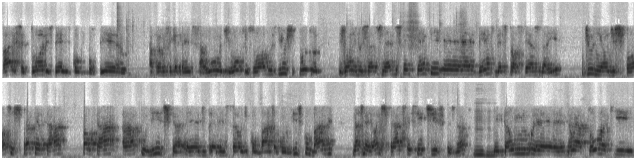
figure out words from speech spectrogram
vários setores, desde como bombeiro, a própria Secretaria de Saúde, outros órgãos, e o Instituto Jones dos Santos Neves esteve sempre é, dentro desse processo daí de união de esforços para tentar pautar a política é, de prevenção, de combate ao Covid com base nas melhores práticas científicas, né? Uhum. Então, é, não é à toa que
